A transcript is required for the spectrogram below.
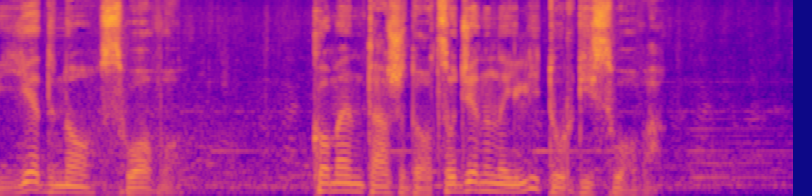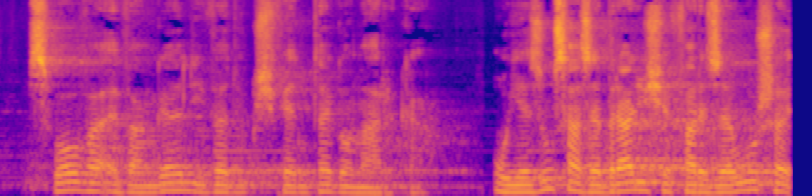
Jedno słowo. Komentarz do codziennej liturgii słowa. Słowa Ewangelii według świętego Marka. U Jezusa zebrali się faryzeusze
